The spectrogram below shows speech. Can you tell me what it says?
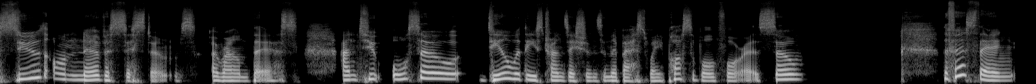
soothe our nervous systems around this and to also deal with these transitions in the best way possible for us. So, the first thing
